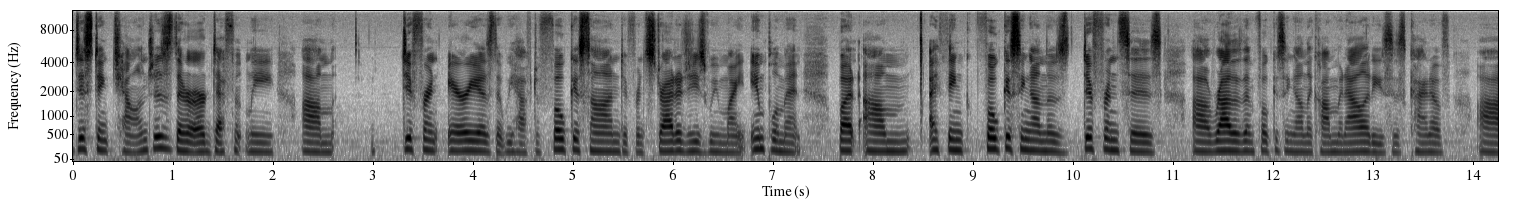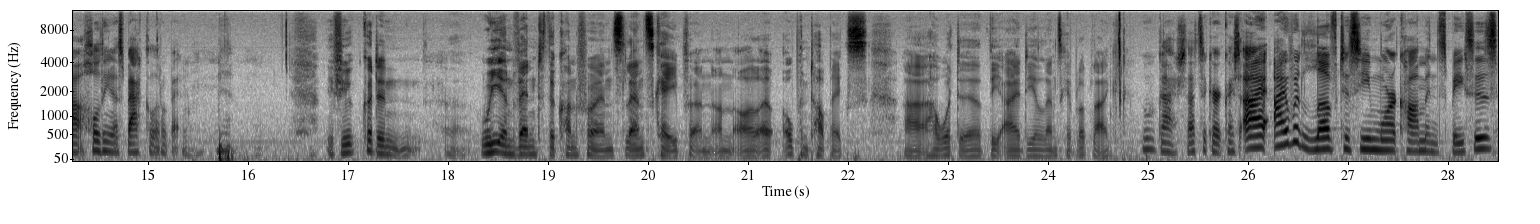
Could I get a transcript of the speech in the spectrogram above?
distinct challenges. There are definitely um, different areas that we have to focus on, different strategies we might implement. But um, I think focusing on those differences uh, rather than focusing on the commonalities is kind of uh, holding us back a little bit. Mm -hmm. yeah. If you could in, uh, reinvent the conference landscape on, on all uh, open topics, uh, how would uh, the ideal landscape look like? Oh gosh, that's a great question. I, I would love to see more common spaces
